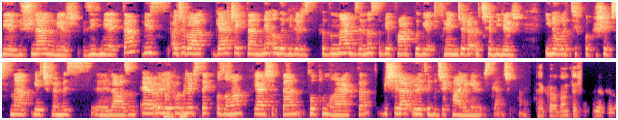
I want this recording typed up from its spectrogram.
diye düşünen bir zihniyetten biz acaba gerçekten ne alabiliriz? Kadınlar bize nasıl bir farklı bir pencere açabilir? inovatif bakış açısına geçmemiz e, lazım. Eğer öyle yapabilirsek o zaman gerçekten toplum olarak da bir şeyler üretebilecek hale geliriz gerçekten. Tekrardan teşekkür ederim.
